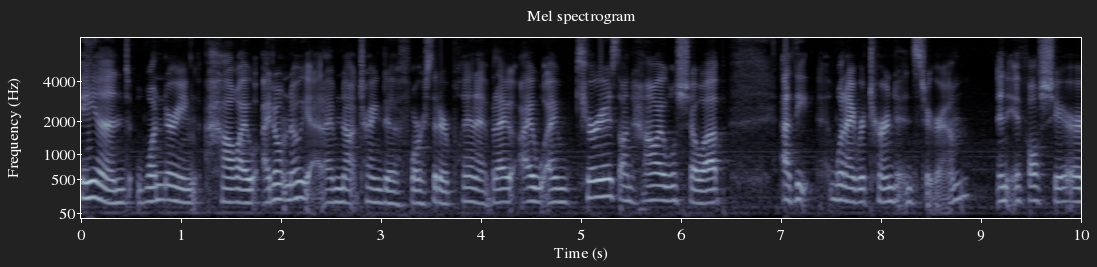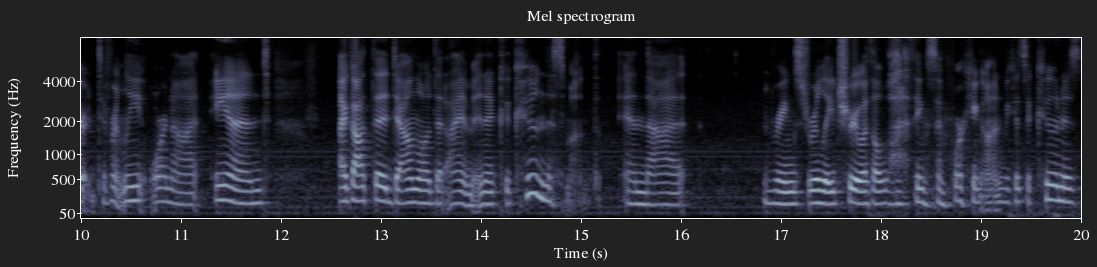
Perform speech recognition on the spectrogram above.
and wondering how I, I don't know yet. I'm not trying to force it or plan it, but I, I, I'm curious on how I will show up at the when I return to Instagram and if I'll share differently or not. And I got the download that I am in a cocoon this month, and that rings really true with a lot of things I'm working on because a cocoon is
